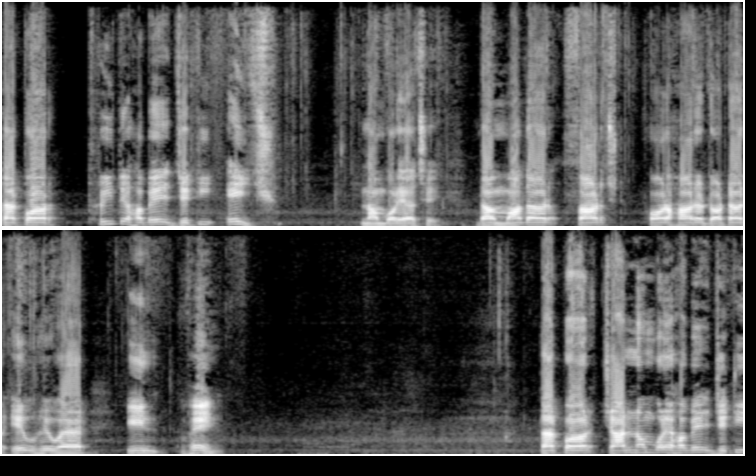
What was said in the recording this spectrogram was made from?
তারপর থ্রিতে হবে যেটি এইচ নম্বরে আছে। The mother search for her daughter everywhere in vain তারপর চার নম্বরে হবে যেটি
